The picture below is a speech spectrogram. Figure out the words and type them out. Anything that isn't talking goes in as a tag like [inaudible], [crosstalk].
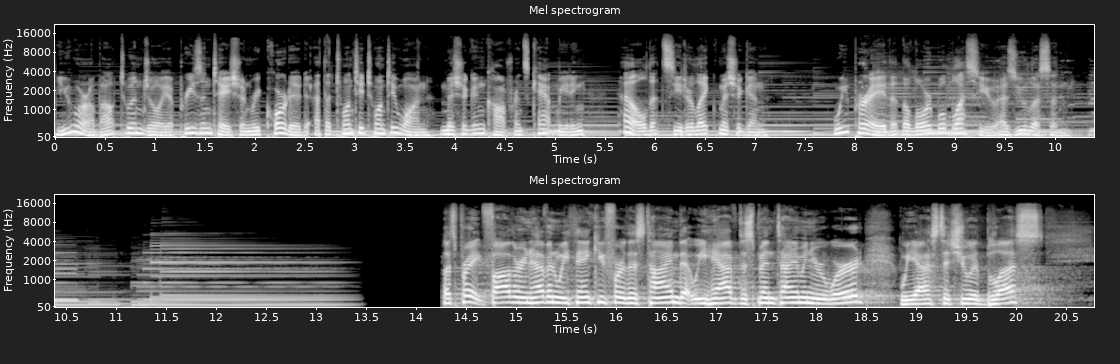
You are about to enjoy a presentation recorded at the 2021 Michigan Conference Camp Meeting held at Cedar Lake, Michigan. We pray that the Lord will bless you as you listen. Let's pray. Father in heaven, we thank you for this time that we have to spend time in your word. We ask that you would bless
